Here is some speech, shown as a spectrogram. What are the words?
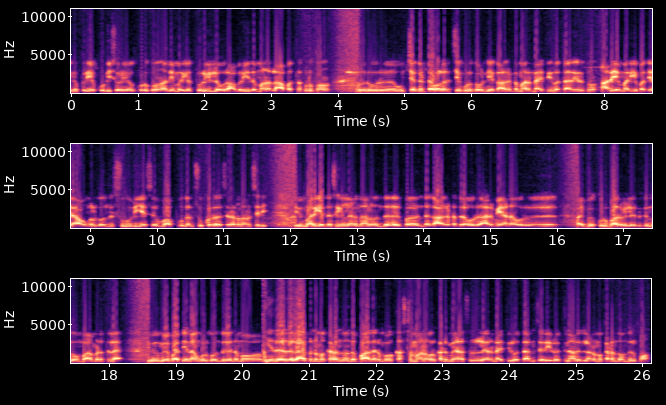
மிகப்பெரிய கொடிசுரையை கொடுக்கும். அதே மாதிரியே தொழிலில் ஒரு அபரீதமான லாபத்தை கொடுக்கும். ஒரு ஒரு உச்சக்கட்ட வளர்ச்சியை கொடுக்க வேண்டிய காலகட்டமாக ரெண்டாயிரத்தி இருபத்தாறு இருக்கும். அதே மாதிரியே பார்த்தீங்கன்னா அவங்களுக்கு வந்து சூரிய செவ்வாய் புதன் சுக்கர தசை நடந்தாலும் சரி இது மாதிரியே தசைகள் நடந்தாலும் வந்து இப்போ இந்த காலகட்டத்தில் ஒரு அருமையான ஒரு இப்போ குறுபார்வையில் இருக்கு இந்த ஒன்பதாம் இடத்துல. இதுவுமே பார்த்தீங்கன்னா உங்களுக்கு வந்து நம்ம எதெல்லாம் இப்போ நம்ம கடந்து வந்த பாதை ரொம்ப கஷ்டமான ஒரு கடுமையான சூழ்நிலை ரெண்டாயிரத்தி இருபத்தாறு சரி இருபத்தி நாலு இதெல்லாம் நம்ம கடந்து வந்திருப்போம்.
